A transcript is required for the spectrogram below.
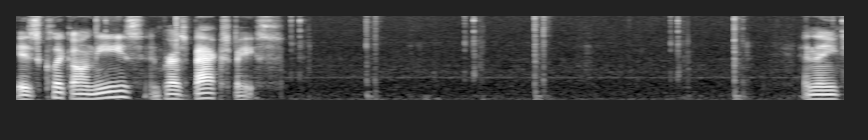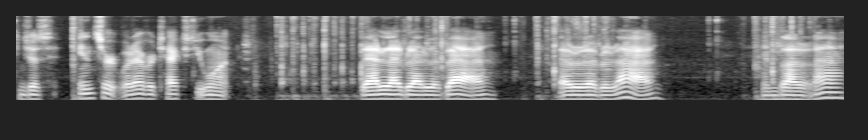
is click on these and press backspace. And then you can just insert whatever text you want. Blah blah blah blah blah. Blah blah blah blah. And blah blah blah.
